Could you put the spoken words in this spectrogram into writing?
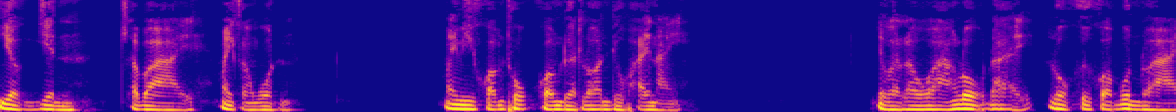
เยือกเย็นสบายไม่กังวล ไม่มีความทุกข์ความเดือดร้อนอยู่ภายในเรียกว่าเราวางโลกได้ โลกคือความวุ่นวาย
